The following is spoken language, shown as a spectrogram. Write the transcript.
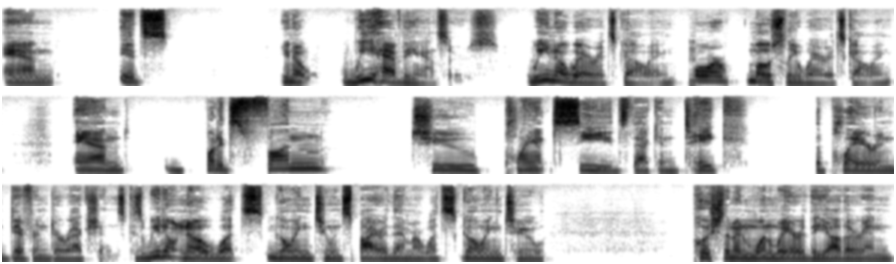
And it's, you know, we have the answers. We know where it's going, mm. or mostly where it's going. And, but it's fun to plant seeds that can take the player in different directions because we don't know what's going to inspire them or what's going to push them in one way or the other. And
